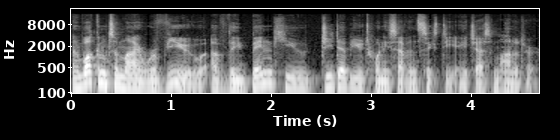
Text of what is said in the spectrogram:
and welcome to my review of the BenQ GW2760HS monitor.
